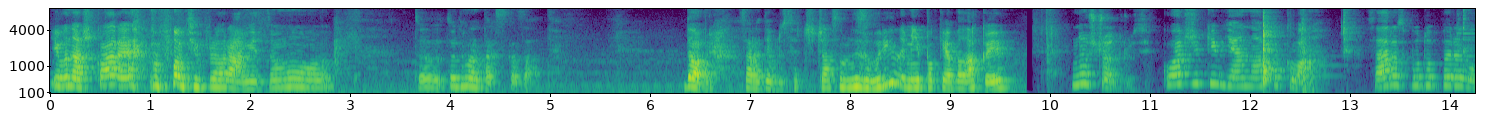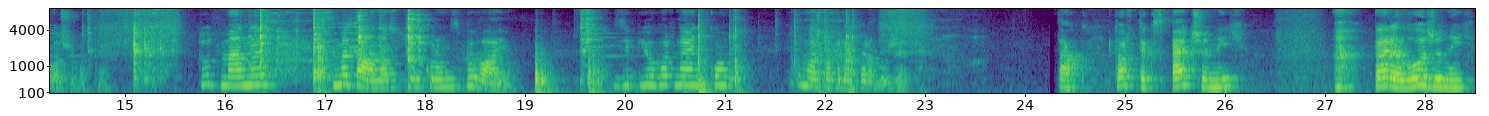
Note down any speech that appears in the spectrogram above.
І вона шкаре по повній програмі, тому то, то можна так сказати. Добре, зараз дивлюся, чи часом не згоріли мені, поки я балакаю. Ну що, друзі, коржиків я напекла. Зараз буду переложувати. Тут в мене сметана з цукром збиваю. Зіп'ю гарненько і можна буде переложити. Так, тортик спечений, переложений.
